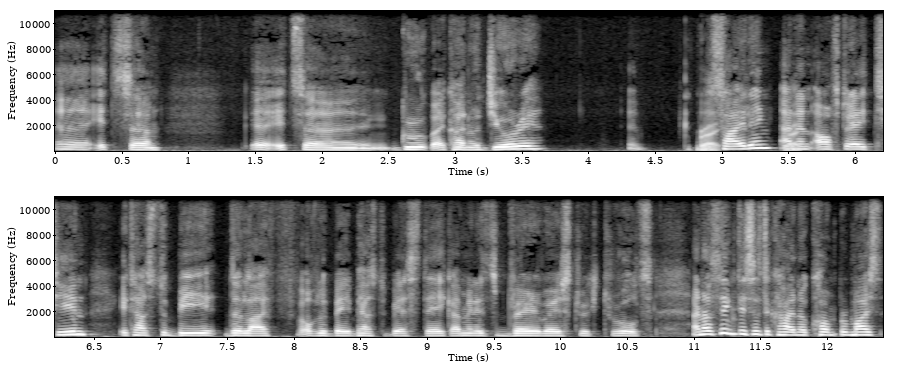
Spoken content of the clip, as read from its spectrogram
uh, it's a uh, it's a group a kind of jury Right. deciding, and Right. then after 18, it has to be the life of the baby has to be at stake. I mean, it's very, very strict rules. And I think this is the kind of compromise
